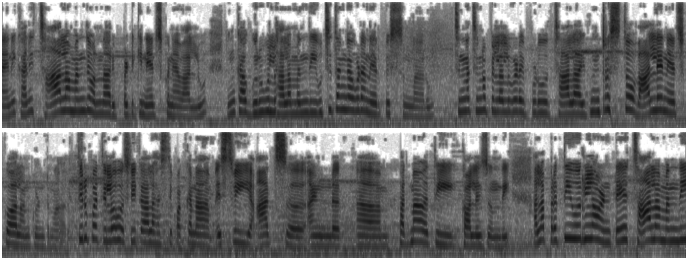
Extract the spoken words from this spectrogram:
పడిపోతున్నాయని కానీ చాలా మంది ఉన్నారు ఇప్పటికీ నేర్చుకునే వాళ్ళు. ఇంకా గురువులు చాలా మంది ఉచితంగా కూడా నేర్పిస్తున్నారు. చిన్న చిన్న పిల్లలు కూడా ఇప్పుడు చాలా ఇంట్రెస్ట్తో వాళ్ళే నేర్చుకోవాలనుకుంటున్నారు. తిరుపతిలో శ్రీకాళహస్తి పక్కన SV arts and Padmavati college ఉంది. అలా ప్రతి ఊర్లో అంటే చాలా మంది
